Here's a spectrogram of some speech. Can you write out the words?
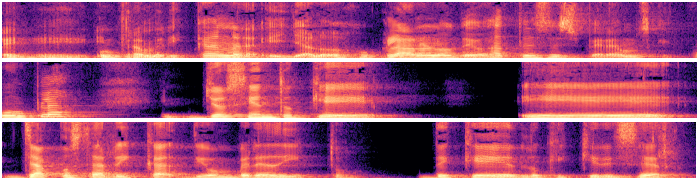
eh, Interamericana y ya lo dejó claro en los debates, esperamos que cumpla. Yo siento que eh, ya Costa Rica dio un veredicto de qué es lo que quiere ser.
